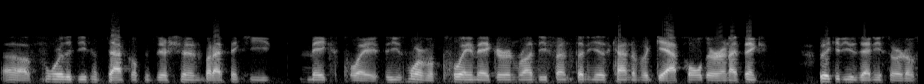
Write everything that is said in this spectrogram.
uh, for the defense tackle position, but I think he makes plays. He's more of a playmaker in run defense than he is kind of a gap holder, and I think they could use any sort of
